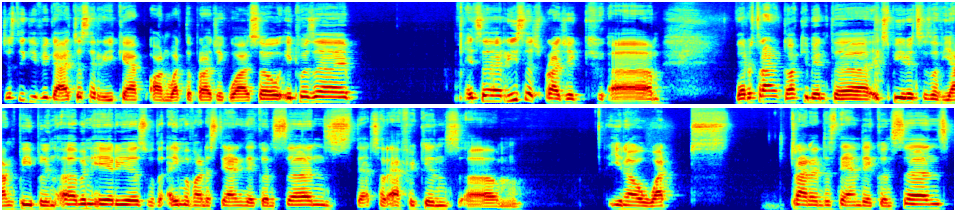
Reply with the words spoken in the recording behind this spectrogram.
just to give you guys just a recap on what the project was. So it was a it's a research project um, that was trying to document the experiences of young people in urban areas with the aim of understanding their concerns that South Africans, um, you know, what trying to understand their concerns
